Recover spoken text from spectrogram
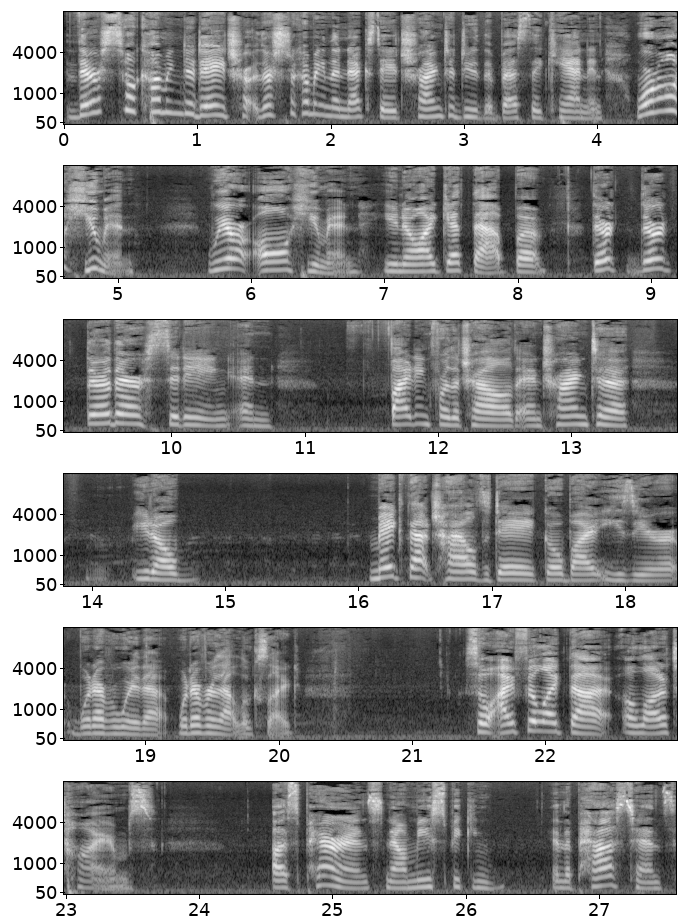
they're still coming today, tr- they're still coming the next day trying to do the best they can. And we're all human we are all human. You know, I get that, but they're they're they're there sitting and fighting for the child and trying to you know make that child's day go by easier, whatever way that whatever that looks like. So I feel like that a lot of times us parents, now me speaking in the past tense,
